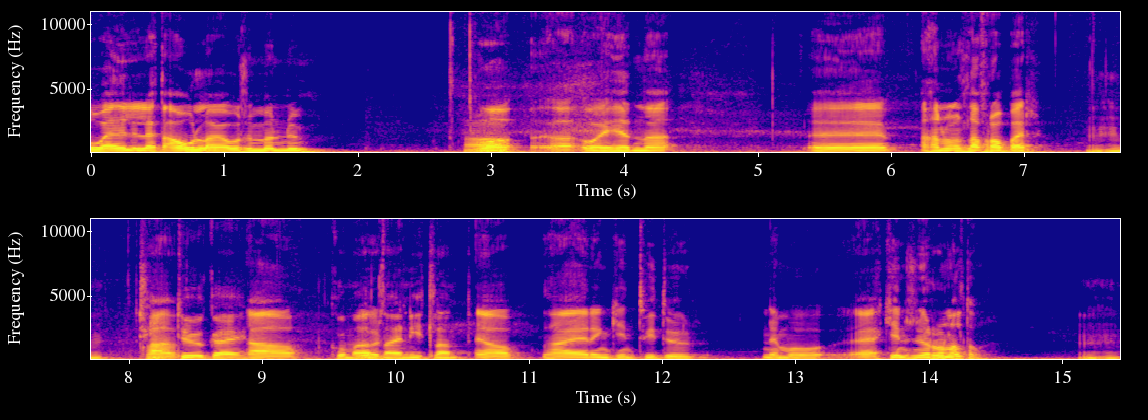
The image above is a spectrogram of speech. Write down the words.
óeðlilegt álag á þessum mönnum. Og, og hérna uh, hann var náttúrulega frábær. Hvað- Títugæ já, koma aðna í nýtt land. Já, það er engin tvítur nema ekki einu sinni Ronaldo. Mhm.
